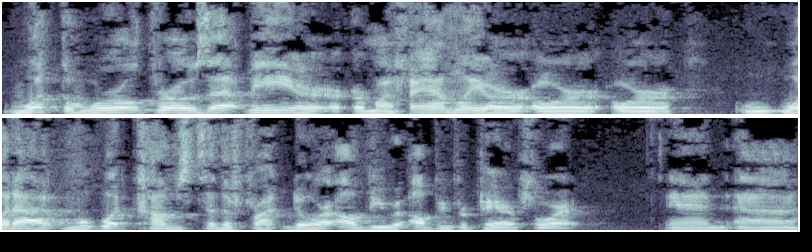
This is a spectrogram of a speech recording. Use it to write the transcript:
what the world throws at me or, or my family or, or, or what I, what comes to the front door, I'll be, I'll be prepared for it. And, uh,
